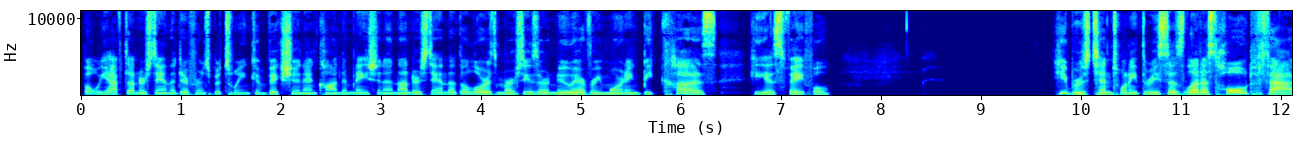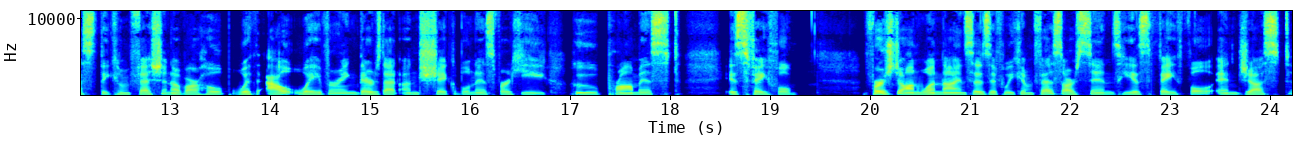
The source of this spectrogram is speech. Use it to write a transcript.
But we have to understand the difference between conviction and condemnation and understand that the Lord's mercies are new every morning because He is faithful. Hebrews 10:23 says, "Let us hold fast the confession of our hope without wavering." There's that unshakableness for he who promised is faithful. 1 John 1 9 says, If we confess our sins, he is faithful and just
